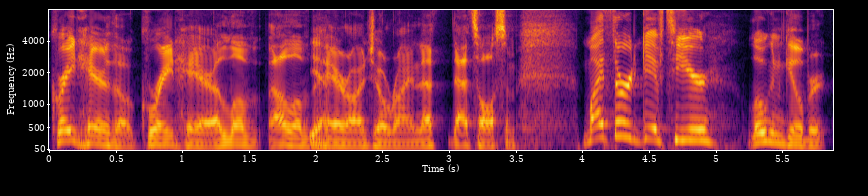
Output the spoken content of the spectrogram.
Great hair though. Great hair. I love I love the Yeah. hair on Joe Ryan. That that's awesome. My third gift here, Logan Gilbert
